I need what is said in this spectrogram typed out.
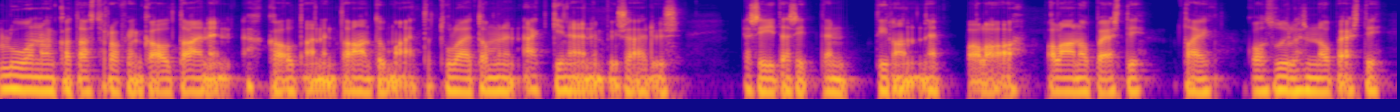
luonnonkatastrofin kaltainen, kaltainen taantuma, että tulee tuommoinen äkkinäinen pysähdys ja siitä sitten tilanne palaa, palaa nopeasti tai kohtuullisen nopeasti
